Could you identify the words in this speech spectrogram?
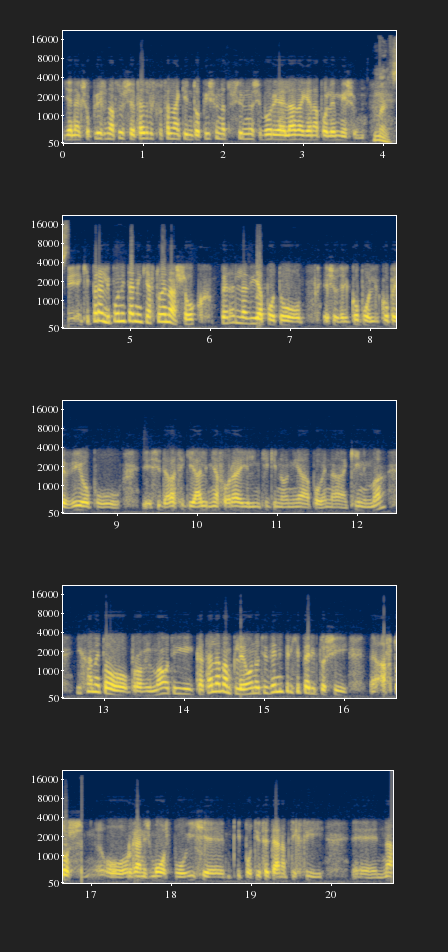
για να εξοπλίσουν αυτούς τους εφέδρους που θέλουν να κινητοποιήσουν να τους στείλουν στη Βόρεια Ελλάδα για να πολεμήσουν. Μάλιστα. Εκεί πέρα λοιπόν ήταν και αυτό ένα σοκ, πέρα δηλαδή από το εσωτερικό πολιτικό πεδίο που συνταράχθηκε άλλη μια φορά η ελληνική κοινωνία από ένα κίνημα, είχαμε το πρόβλημα ότι κατάλαβαν πλέον ότι δεν υπήρχε περίπτωση αυτός ο οργανισμός που είχε υποτίθεται αναπτυχθεί ε, να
